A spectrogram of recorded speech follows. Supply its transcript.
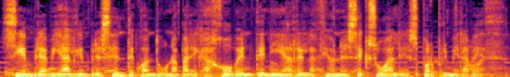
Siempre había alguien presente cuando una pareja joven tenía relaciones sexuales por primera vez.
